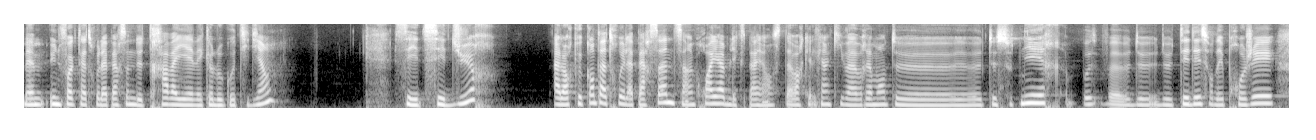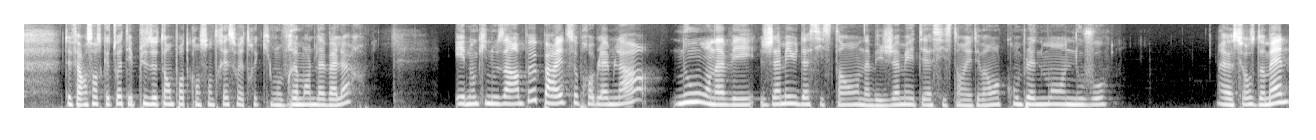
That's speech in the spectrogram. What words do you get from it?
même une fois que tu as trouvé la personne, de travailler avec elle au quotidien. C'est dur, alors que quand tu as trouvé la personne, c'est incroyable l'expérience d'avoir quelqu'un qui va vraiment te, te soutenir, de, de t'aider sur des projets, de faire en sorte que toi, tu aies plus de temps pour te concentrer sur les trucs qui ont vraiment de la valeur. Et donc, il nous a un peu parlé de ce problème-là. Nous, on n'avait jamais eu d'assistant, on n'avait jamais été assistant, on était vraiment complètement nouveau euh, sur ce domaine.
